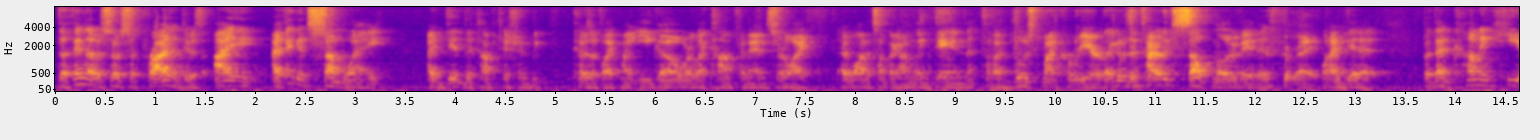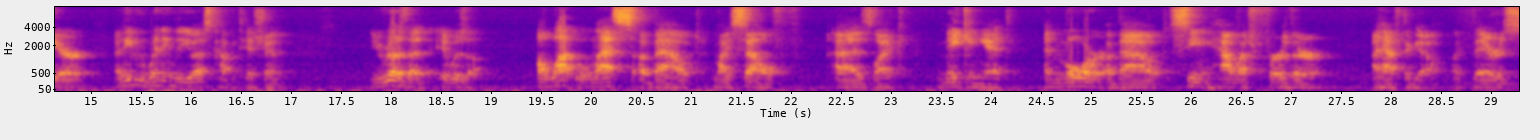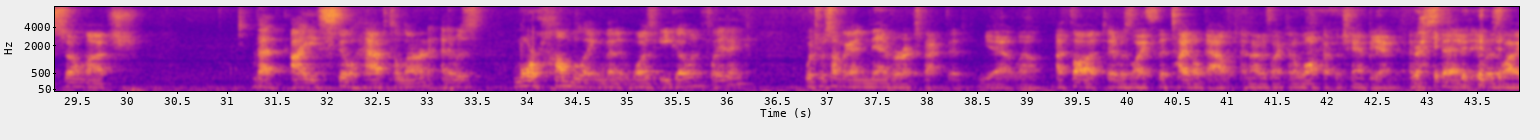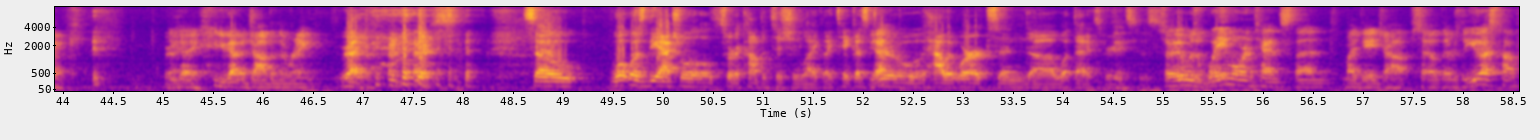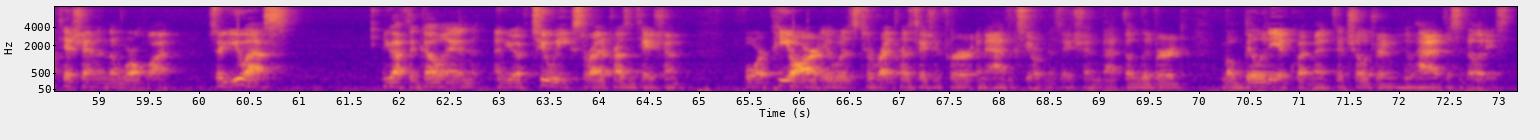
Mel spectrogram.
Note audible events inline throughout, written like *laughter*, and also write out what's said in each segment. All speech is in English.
the thing that was so surprising to us, I I think in some way I did the competition because of like my ego or like confidence or like I wanted something on LinkedIn to like boost my career. Like it was entirely self motivated *laughs* Right. when I did it. But then coming here and even winning the U.S. competition, you realize that it was a lot less about myself as like making it and more about seeing how much further I have to go. Like there's so much that I still have to learn and it was more humbling than it was ego inflating, which was something I never expected. Yeah, wow. I thought it was like the title bout, and I was like going to walk up the champion. *laughs* And Right. Instead, it was like you got you got a job in the ring. Right. *laughs* *laughs* so, what was the actual sort of competition like? Like, take us Yeah. through how it works and uh, what that experience is. So it was way more intense than my day job. So there was the U.S. competition and then worldwide. So U.S. You have to go in and you have two weeks to write a presentation. For PR, it was to write a presentation for an advocacy organization that delivered mobility equipment to children who had disabilities.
